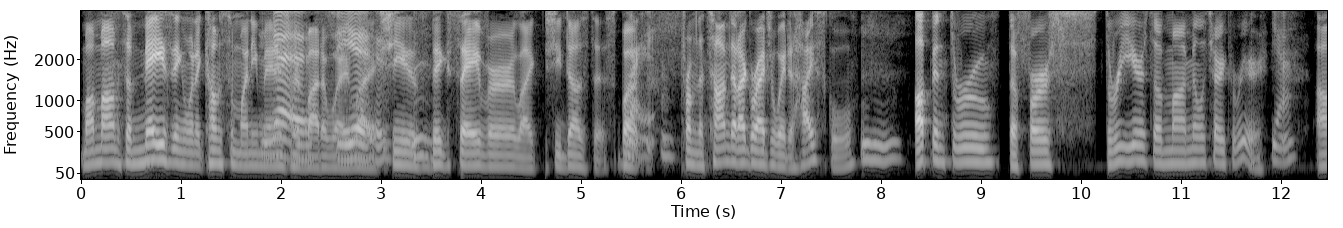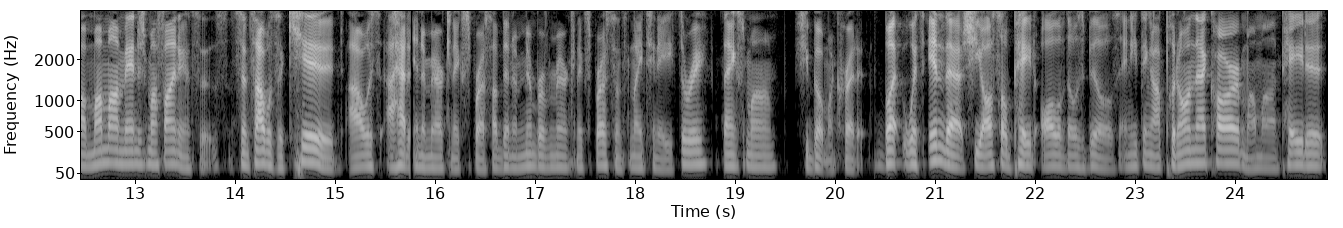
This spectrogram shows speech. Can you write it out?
my mom's amazing when it comes to money management, by the way. she like is. she is big saver, like she does this. But Right. from the time that I graduated high school Mm-hmm. up and through the first three years of my military career, yeah, Uh, my mom managed my finances since I was a kid. I was I had an American Express. I've been a member of American Express since 1983. Thanks, mom. She built my credit. But within that, she also paid all of those bills. Anything I put on that card, my mom paid it.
